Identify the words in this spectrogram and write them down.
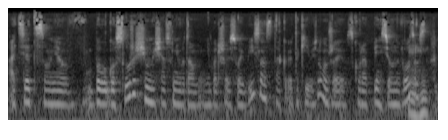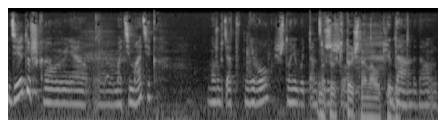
Отец у меня был госслужащим, сейчас у него там небольшой свой бизнес, так, такие, ну, уже скоро пенсионный возраст. Угу. Дедушка у меня э, математик, может быть, от него что-нибудь там Ну, все-таки точно науки Да, да, да. Он,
